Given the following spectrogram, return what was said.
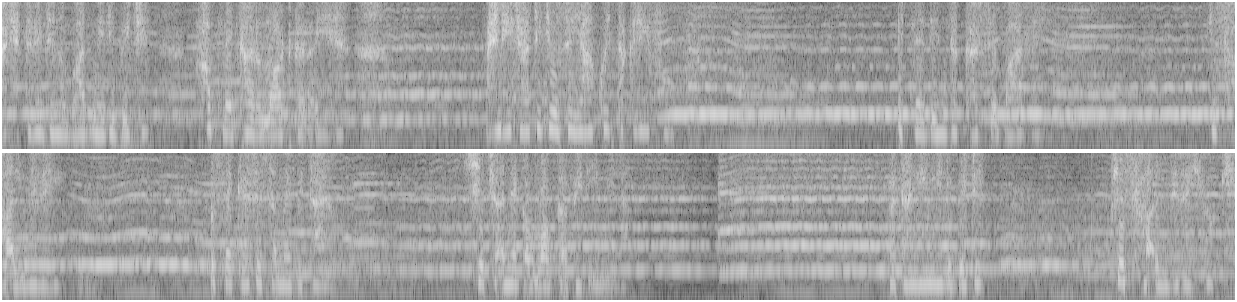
आज इतने दिनों बाद मेरी बेटी अपने घर लौट कर आई है। मैं नहीं चाहती कि उसे यहाँ कोई तकलीफ़ हो। इतने दिन तक घर से बाहर रही किस हाल में रही उसने कैसे समय बिताया? ये जानने का मौका भी नहीं मिला। पता नहीं मेरी बेटी किस हाल में रही होगी।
